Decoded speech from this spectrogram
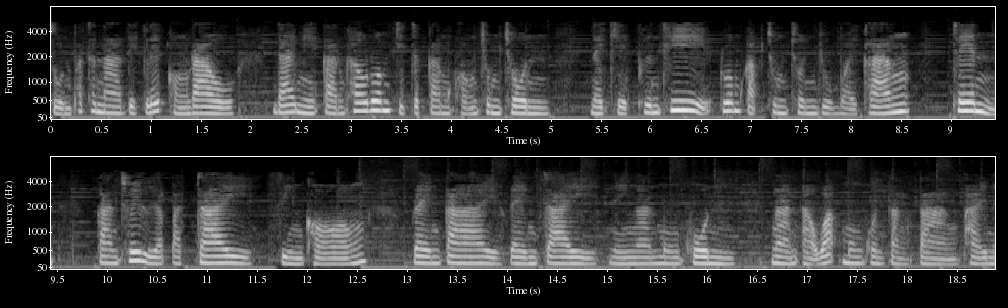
ศูนย์พัฒนาเด็กเล็กของเรา ได้มีการเข้าร่วมกิจกรรมของชุมชน ในเขตพื้นที่ร่วมกับชุมชนอยู่บ่อยครั้ง เช่น การช่วยเหลือปัจจัย สิ่งของ แรงกาย แรงใจ ในงานมงคล งานอาวะมงคลต่างๆ ภายใน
